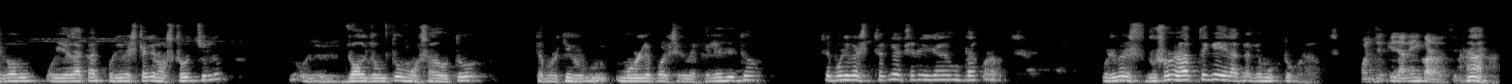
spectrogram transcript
এবং ওই এলাকার পরিবেশটাকে নষ্ট হচ্ছিল। ওই জল জমতো মশা হতো তারপর কি মরলে পরে সেখানে ফেলে দিত। সে পরিবেশ থেকে জায়গায় উদ্ধার করা হচ্ছে। পরিবেশ দূষণের হাত থেকে এলাকাকে মুক্ত করা হচ্ছে। পঞ্চায়েতকে জানিয়েই করা হচ্ছে। হ্যাঁ।, হ্যাঁ।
